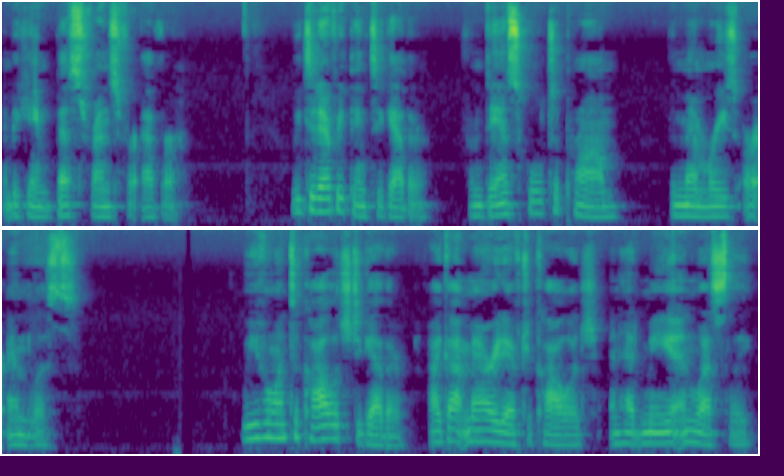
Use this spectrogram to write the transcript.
and became best friends forever. We did everything together, from dance school to prom. The memories are endless. We even went to college together. I got married after college and had Mia and Wesley,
